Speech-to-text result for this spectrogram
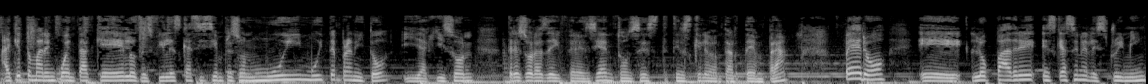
hay que tomar en cuenta que los desfiles casi siempre son muy, muy tempranito y aquí son tres horas de diferencia, entonces te tienes que levantar temprano Pero eh, lo padre es que hacen el streaming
